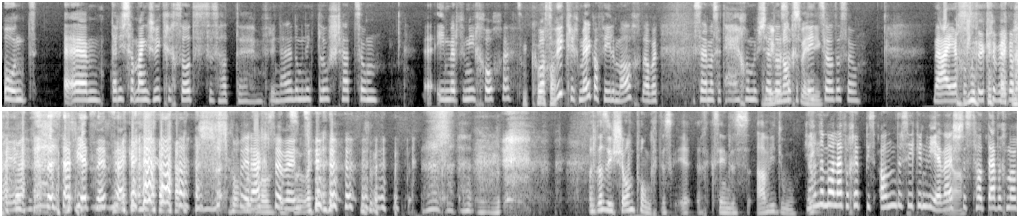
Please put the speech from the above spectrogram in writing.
Und ähm, dann ist es halt manchmal wirklich so, dass das halt, äh, mein Freund auch nicht unbedingt Lust hat, zum immer für mich kochen. Was wirklich mega viel macht. Aber dann haben wir gesagt, hey, komm, wir bestellen doch zu eine wenig. Pizza oder so. Nein, er kommt wirklich mega viel. Das darf ich jetzt nicht sagen. Ich bin recht verwöhnt. Und das ist schon ein Punkt. Das, ich ich sehe das auch wie du. Ja, und mal einfach etwas anderes irgendwie. Weißt Ja. du, dass du halt einfach mal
